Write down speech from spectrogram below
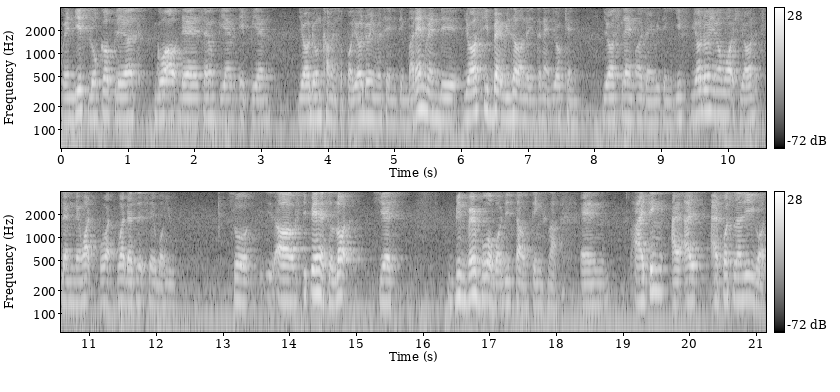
when these local players go out there 7 p.m 8 p.m y'all don't come and support y'all don't even say anything. But then when they y'all see bad result on the internet y'all can y'all slam us and everything. If y'all don't even watch y'all slam then what what, what does it say about you? So uh, Stipe has a lot. He has been very bold about this type of things lah. And I think I, I, I personally got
